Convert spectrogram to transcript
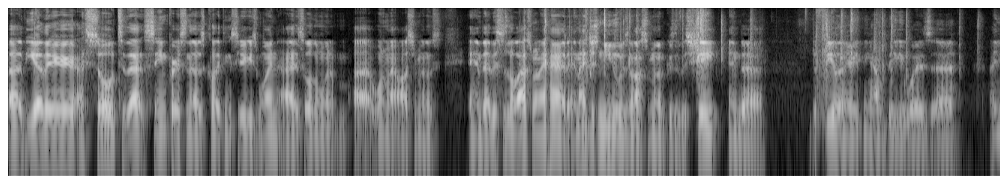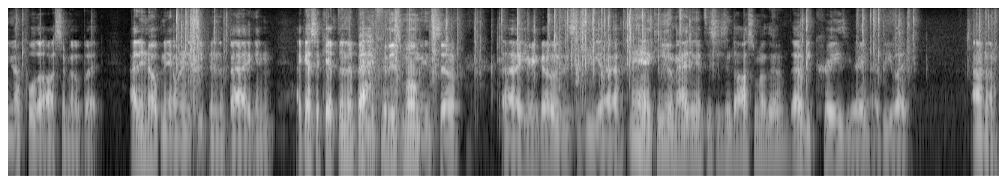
Uh, the other I sold to that same person that was collecting Series One. I sold him one uh, one of my Awesomos, and uh, this is the last one I had. And I just knew it was an Awesomo because of the shape and uh, the feel and everything, how big it was. Uh, I knew I pulled the Awesomo, but I didn't open it. I wanted to keep it in the bag, and I guess I kept it in the bag for this moment. So uh, here he goes. This is the uh, man. Can you imagine if this isn't the Awesomo though? That would be crazy, right? I'd be like, I don't know.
